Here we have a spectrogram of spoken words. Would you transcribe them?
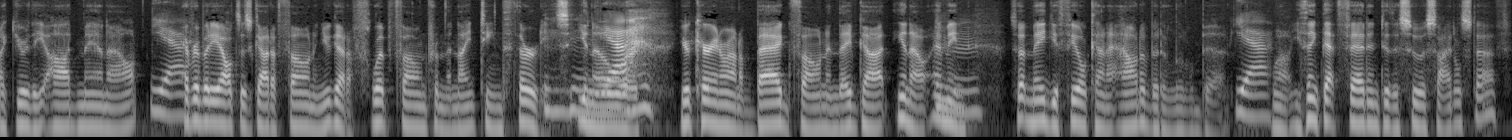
like you're the odd man out? Yeah. Everybody else has got a phone and you got a flip phone from the 1930s, you know, Mm-hmm. yeah. you're carrying around a bag phone and they've got, you know, I Mm-hmm. mean, so it made you feel kind of out of it a little bit. yeah. Well, you think that fed into the suicidal stuff?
